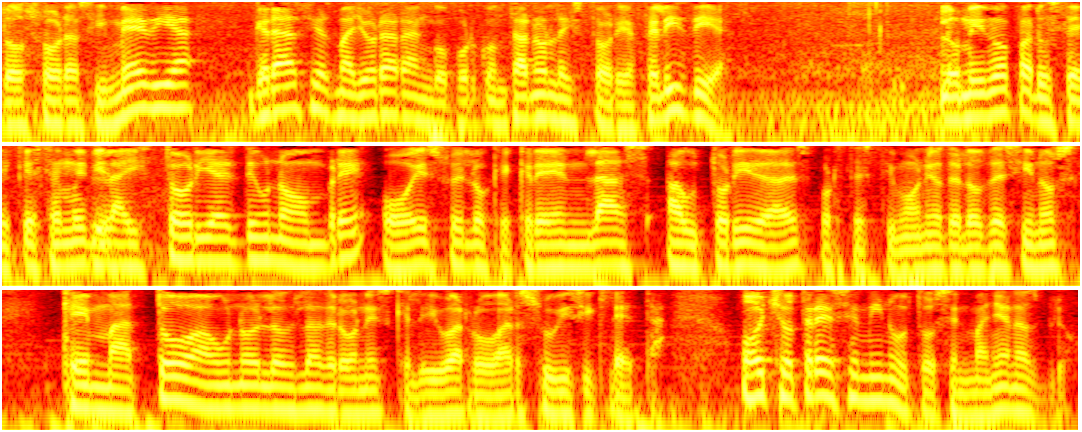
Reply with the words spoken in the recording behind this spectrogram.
dos horas y media. Gracias, Mayor Arango, por contarnos la historia. Feliz día. Lo mismo para usted, que esté muy bien. La historia es de un hombre, o eso es lo que creen las autoridades por testimonio de los vecinos, que mató a uno de los ladrones que le iba a robar su bicicleta. 8.13 minutos en Mañanas Blue.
